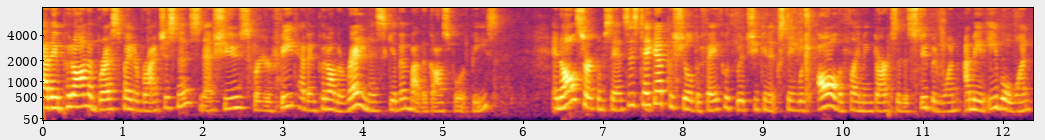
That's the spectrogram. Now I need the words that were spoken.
having put on a breastplate of righteousness, and as shoes for your feet, having put on the readiness given by the gospel of peace. In all circumstances, take up the shield of faith with which you can extinguish all the flaming darts of the stupid one, I mean, evil one,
